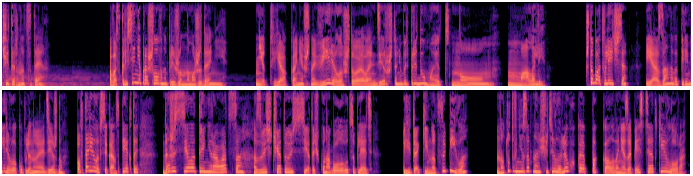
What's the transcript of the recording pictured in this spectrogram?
14. Воскресенье прошло в напряженном ожидании. Нет, я, конечно, верила, что Эландир что-нибудь придумает, но мало ли. Чтобы отвлечься, я заново перемерила купленную одежду, повторила все конспекты, даже села тренироваться, звездчатую сеточку на голову цеплять. И таки нацепила. Но тут внезапно ощутила легкое покалывание запястья от Кейлора —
